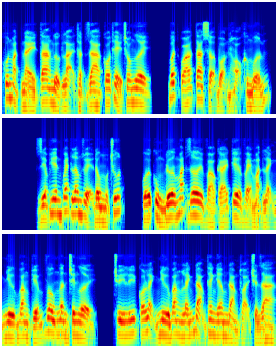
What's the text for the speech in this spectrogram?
khuôn mặt này ta ngược lại thật ra có thể cho ngươi, bất quá ta sợ bọn họ không muốn. Diệp hiên quét lâm duệ đông một chút, cuối cùng đưa mắt rơi vào cái kia vẻ mặt lạnh như băng kiếm vô ngân trên người, truy lý có lạnh như băng lãnh đạm thanh âm đàm thoại truyền ra.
